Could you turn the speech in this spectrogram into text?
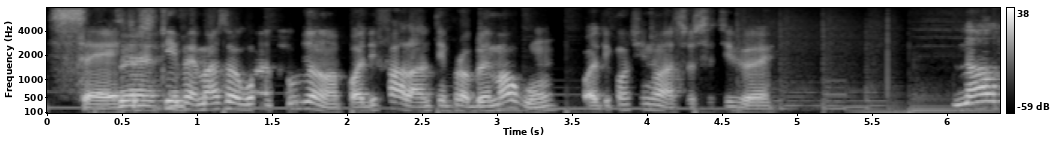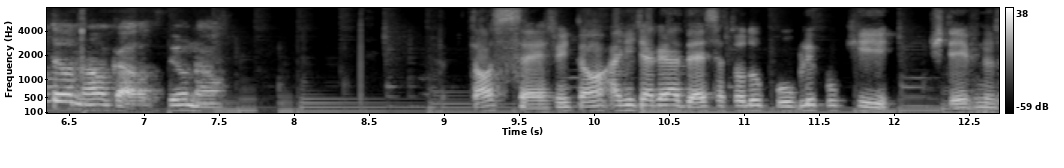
Certo. certo. Se tiver mais alguma dúvida, não, pode falar, não tem problema algum. Pode continuar se você tiver. Não, teu não, Carlos, teu não. Tá certo. Então a gente agradece a todo o público que esteve nos,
